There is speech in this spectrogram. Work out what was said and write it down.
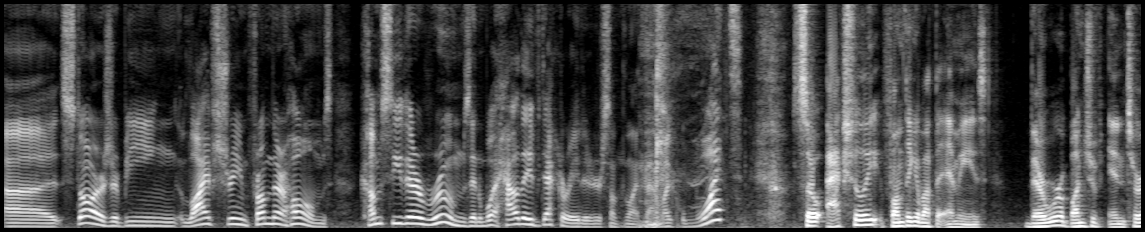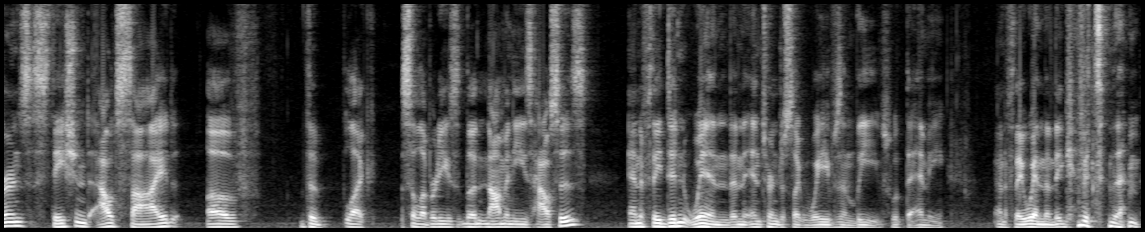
Uh, stars are being live streamed from their homes. Come see their rooms and what how they've decorated or something like that. I'm like, what? So actually, fun thing about the Emmys, there were a bunch of interns stationed outside of the like celebrities, the nominees' houses, and if they didn't win, then the intern just like waves and leaves with the Emmy. And if they win, then they give it to them.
